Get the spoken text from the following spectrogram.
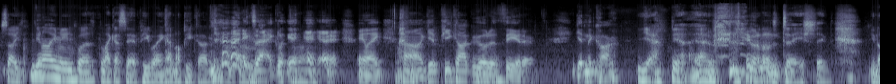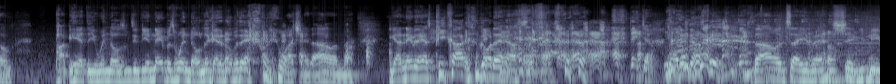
So you know what I mean? Well, like I said, people ain't got no Peacock. exactly. Uh-huh. and like, huh, get Peacock or go to the theater. Get in the car. Yeah, yeah. they don't know to tell you shit. You know, pop your head through your windows, your neighbor's window, look at it over there when you're watching it. I don't know. You got a neighbor that has peacock? Go to that house. They don't. No, they don't. so I don't tell you, man. Shit, you'd be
